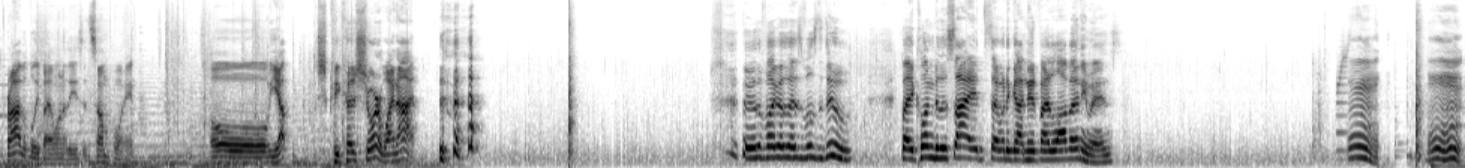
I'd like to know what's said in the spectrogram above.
probably by one of these at some point. Oh, yep. Because sure, why not? what the fuck was I supposed to do? If I clung to the sides, I would have gotten hit by the lava anyways. Mm. Mm.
